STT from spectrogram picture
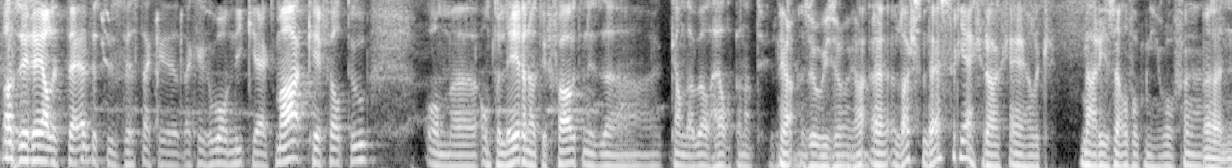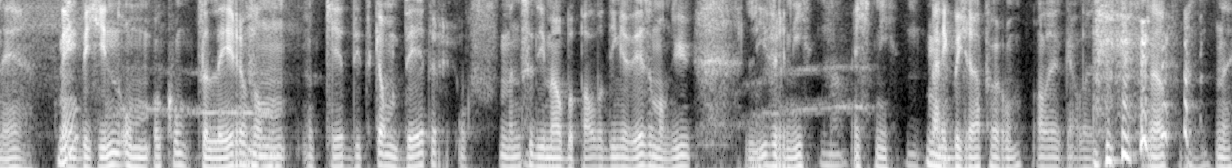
als in realiteit. Dus het is best dat je, dat je gewoon niet kijkt. Maar ik geef wel toe, om, eh, om te leren uit je fouten is dat, kan dat wel helpen natuurlijk. Ja, sowieso. Ja. Eh, Lars, luister jij graag eigenlijk naar jezelf opnieuw? Of, nee. Nee? In het begin om ook om te leren van, oké, dit kan beter. Of mensen die mij op bepaalde dingen wezen, maar nu liever niet. Echt niet. Nee. En ik begrijp waarom. Allee, allee, nee.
